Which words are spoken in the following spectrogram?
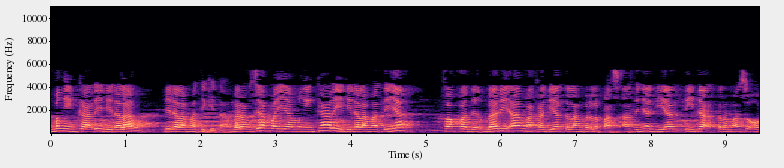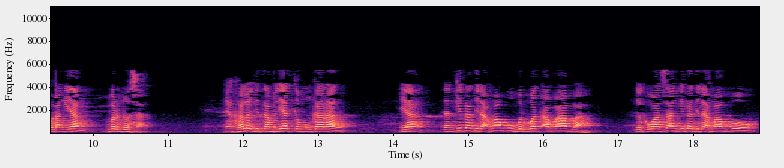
mengingkari di dalam di dalam hati kita. Barang siapa yang mengingkari di dalam hatinya, faqad bari'a maka dia telah berlepas. Artinya dia tidak termasuk orang yang berdosa. Ya, kalau kita melihat kemungkaran, ya, dan kita tidak mampu berbuat apa-apa, kekuasaan kita tidak mampu,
